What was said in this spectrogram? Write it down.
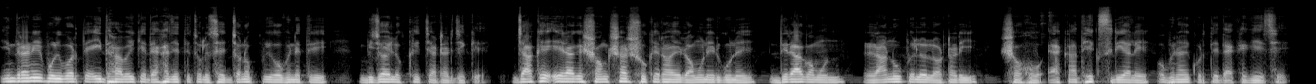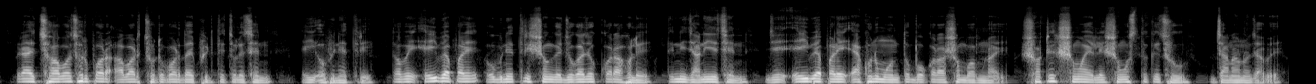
ইন্দ্রাণীর পরিবর্তে এই ধারাবাহিকে দেখা যেতে চলেছে জনপ্রিয় অভিনেত্রী বিজয়লক্ষ্মী চ্যাটার্জিকে। যাকে এর আগে সংসার সুখের হয় রমণীর গুণে, দিরাগমন, রানু পেল লটারি সহ একাধিক সিরিয়ালে অভিনয় করতে দেখা গিয়েছে। প্রায় ছ বছর পর আবার ছোট পর্দায় ফিরতে চলেছেন এই অভিনেত্রী। তবে এই ব্যাপারে অভিনেত্রীর সঙ্গে যোগাযোগ করা হলে তিনি জানিয়েছেন যে এই ব্যাপারে এখনও মন্তব্য করা সম্ভব নয়। সঠিক সময় এলে সমস্ত কিছু জানানো যাবে।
